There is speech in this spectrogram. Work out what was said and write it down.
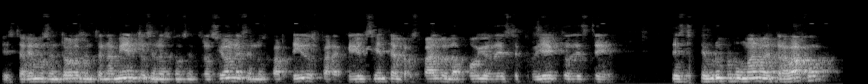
estaremos en todos los entrenamientos, en las concentraciones, en los partidos, para que él sienta el respaldo, el apoyo de este proyecto, de este, de este grupo humano de trabajo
